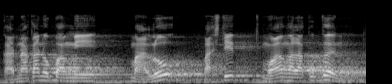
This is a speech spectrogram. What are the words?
Karena kan upami malu pasti mau ngalakukan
